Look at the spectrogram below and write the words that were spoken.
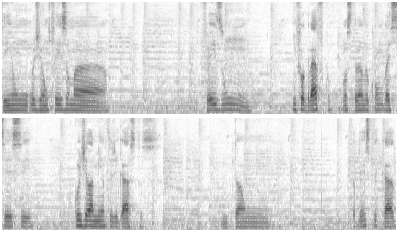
tem um. O João fez uma. Fez um infográfico mostrando como vai ser esse congelamento de gastos. Então. Tá bem explicado.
